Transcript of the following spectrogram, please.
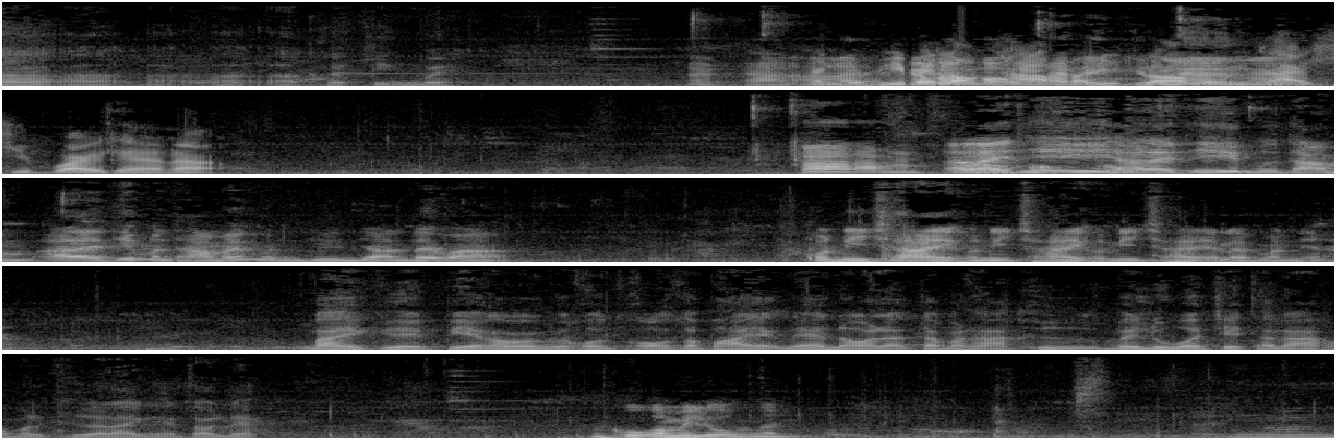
อ่าอ่าอ่าอ่าอ่าก็จริงเว้ยงั้นเดี๋ยวพี่ไปหลอกถามมาอีกรอบนึงถ่ายคลิปไว้แค่นั้นอะ ก็ถ้ามันอะไรที่อะไรที่มึงทำอะไรที่มันทำให้มึงยืนยันได้ว่า คนนี้ใช่คนนี้ใช่คนนี้ใช่อะไรมันเนี่ย ไม่คือไอ้เปียกอะมันเป็นคนของสภาอย่างแน่นอนแล้วแต่ปัญหาคือไม่รู้ว่าเจตนาของมันคืออะไรไงตอนเนี้ยกูก็ไม่รู้เหมือนกันอืม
